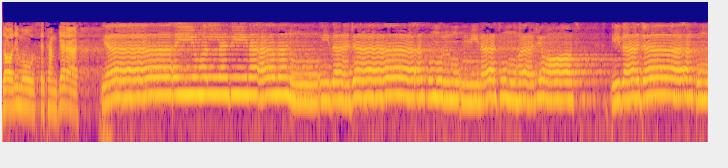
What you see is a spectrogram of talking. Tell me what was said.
ظالم و ستمگر است. يا أيها الذين آمنوا إذا جاءكم المؤمنات مهاجرات إذا جاءكم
